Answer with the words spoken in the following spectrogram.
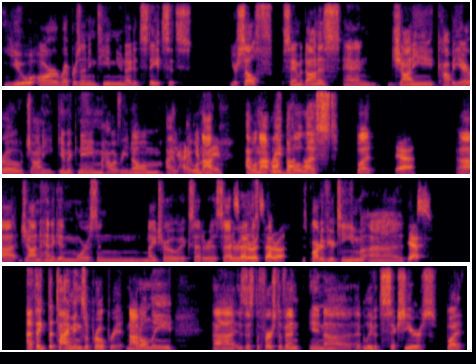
you are representing Team United States. It's yourself, Sam Adonis, and Johnny Caballero, Johnny gimmick name, however you know him. I, I will not name. I will not read the whole list, but Yeah, uh, John Hennigan, Morrison, Nitro, et cetera, et et cetera, cetera, is, et cetera. is part of your team. Uh, Yes. I think the timing's appropriate. Not only uh, is this the first event in, uh, I believe it's six years, but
